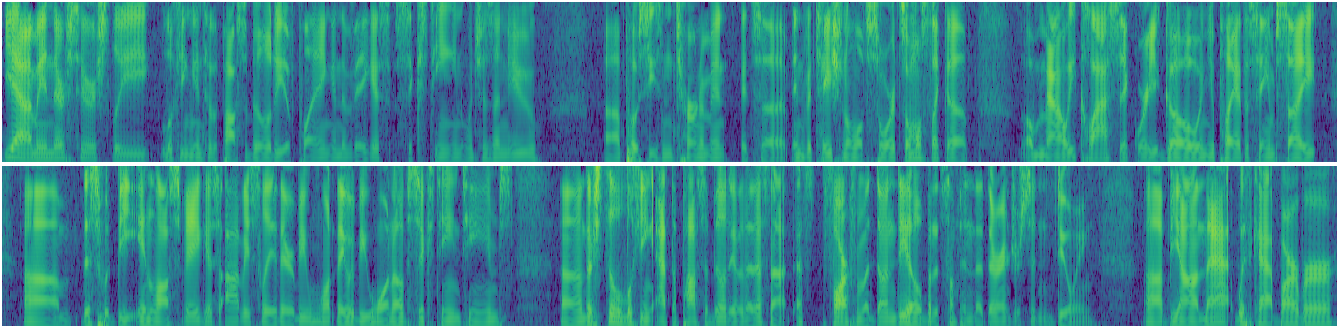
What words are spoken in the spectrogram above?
Yeah, I mean they're seriously looking into the possibility of playing in the Vegas 16, which is a new uh, postseason tournament. It's a invitational of sorts, almost like a, a Maui Classic where you go and you play at the same site. Um, this would be in Las Vegas. Obviously, there would be one. They would be one of 16 teams. Uh, they're still looking at the possibility of that. That's not. That's far from a done deal, but it's something that they're interested in doing. Uh, beyond that, with Cat Barber,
